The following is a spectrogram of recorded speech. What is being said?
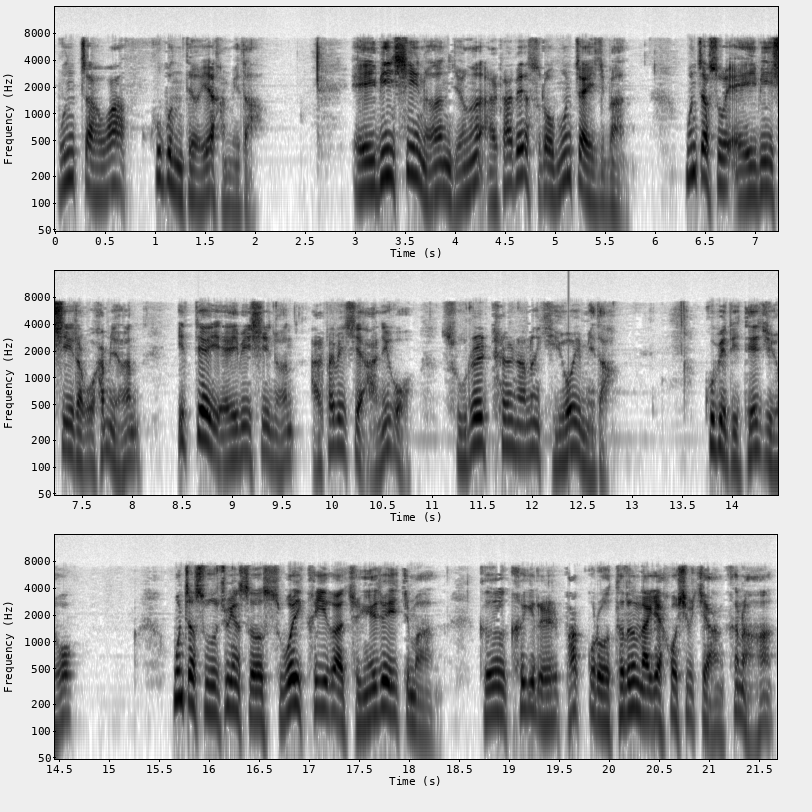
문자와 구분되어야 합니다. ABC는 영어 알파벳으로 문자이지만 문자수 ABC라고 하면 이때의 ABC는 알파벳이 아니고 수를 표현하는 기호입니다. 구별이 되지요. 문자수 중에서 수의 크기가 정해져 있지만 그 크기를 밖으로 드러나게 하고 싶지 않거나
